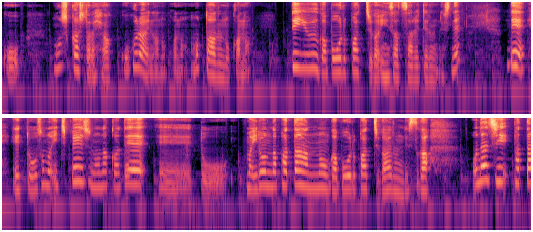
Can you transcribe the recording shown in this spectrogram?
個？もしかしたら100個ぐらいなのかな？もっとあるのかな？っていうガボールパッチが印刷されてるんですね。で、えっと、その1ページの中で、えー、っと、まあ、いろんなパターンのガボールパッチがあるんですが、同じパタ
